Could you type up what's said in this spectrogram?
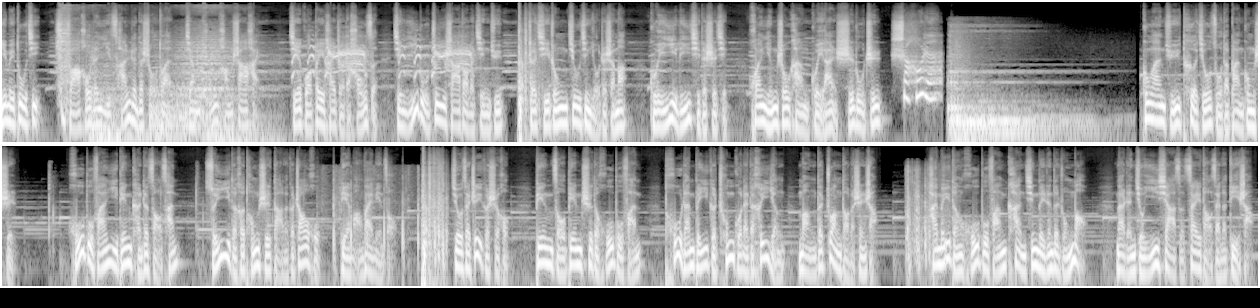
因为妒忌，耍猴人以残忍的手段将同行杀害，结果被害者的猴子竟一路追杀到了警局。这其中究竟有着什么诡异离奇的事情？欢迎收看《诡案实录之耍猴人》。公安局特九组的办公室，胡不凡一边啃着早餐，随意的和同事打了个招呼，便往外面走。就在这个时候，边走边吃的胡不凡。突然被一个冲过来的黑影猛地撞到了身上，还没等胡不凡看清那人的容貌，那人就一下子栽倒在了地上。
